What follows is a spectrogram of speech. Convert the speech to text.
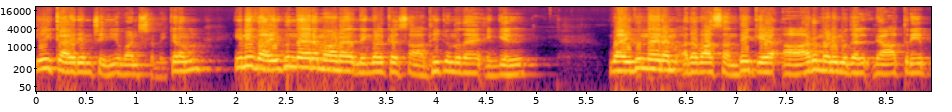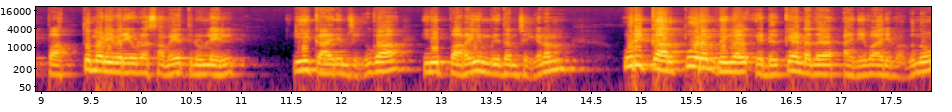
ഈ കാര്യം ചെയ്യുവാൻ ശ്രമിക്കണം. ഇനി വൈകുന്നേരമാണ് നിങ്ങൾക്ക് സാധിക്കുന്നത് എങ്കിൽ വൈകുന്നേരം അഥവാ സന്ധ്യയ്ക്ക് ആറു മണി മുതൽ രാത്രി പത്ത് മണി വരെയുള്ള സമയത്തിനുള്ളിൽ ഈ കാര്യം ചെയ്യുക. ഇനി പറയും വിധം ചെയ്യണം. ഒരു കർപ്പൂരം നിങ്ങൾ എടുക്കേണ്ടത് അനിവാര്യമാകുന്നു.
